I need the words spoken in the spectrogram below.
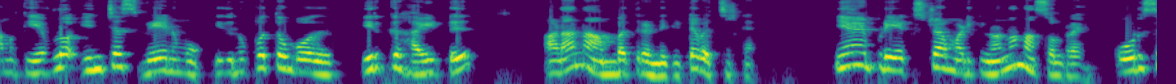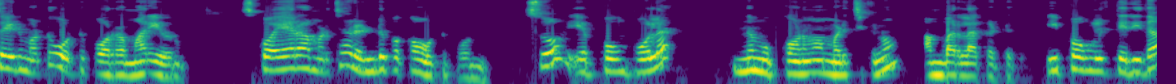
நமக்கு எவ்வளோ இன்ச்சஸ் வேணுமோ இது முப்பத்தொம்போது இருக்கு ஹைட்டு ஆனா நான் ஐம்பத்தி ரெண்டு கிட்ட வச்சிருக்கேன். ஏன் இப்படி எக்ஸ்ட்ரா மடிக்கணும்னா நான் சொல்றேன். ஒரு சைடு மட்டும் ஒட்டு போடுற மாதிரி வரும். ஸ்கொயரா மடிச்சா ரெண்டு பக்கம் ஒட்டு போடணும். ஸோ எப்பவும் போல இந்த முக்கோணமா மடிச்சுக்கணும். அம்பர்லா கட்டுது இப்போ உங்களுக்கு தெரியுதா?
